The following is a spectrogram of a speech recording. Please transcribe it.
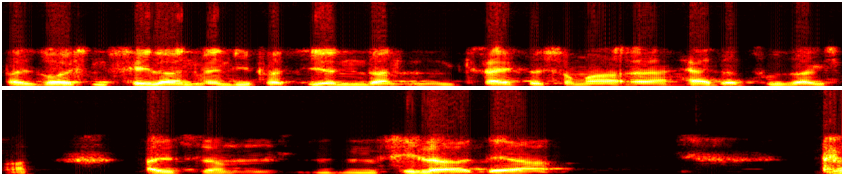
bei solchen Fehlern, wenn die passieren, dann greift es schon mal äh, härter zu, sage ich mal, als ähm, ein Fehler, der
